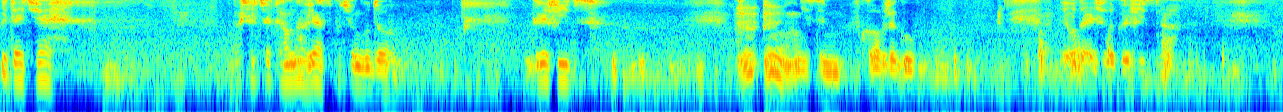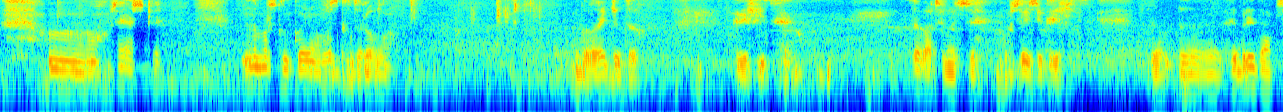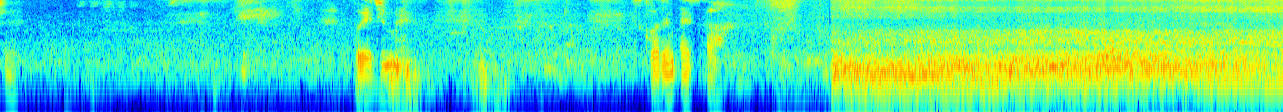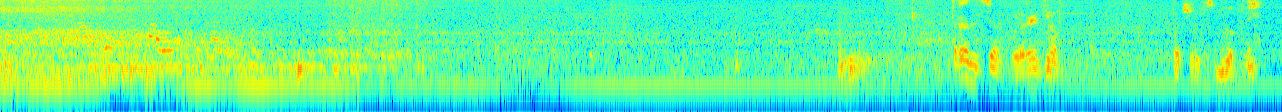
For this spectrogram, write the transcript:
Witajcie. Właśnie czekam na wjazd pociągu do Gryfic. Jestem w Kołobrzegu. I udaję się do Gryfic na mm, przejażdżkę nadmorską koleją wąskotorową do regionu do Gryfic. Zobaczymy, czy przyjedzie Gryfic do, do hybryda, czy pojedziemy składem SA. Tradycja Regio. Pociąg jest brudny.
